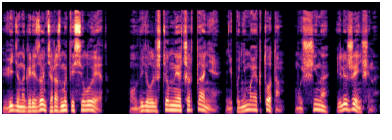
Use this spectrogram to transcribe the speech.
видя на горизонте размытый силуэт. Он видел лишь темные очертания, не понимая, кто там, мужчина или женщина.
